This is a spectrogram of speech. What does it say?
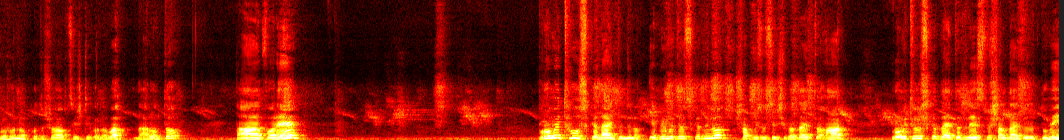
গ্রহ, নক্ষত্র সব সৃষ্টি করল। বাহ, দারুণ তো। তারপরে প্রমিথুসকে দায়িত্ব দিল। এপিমিথুসকে দিল। সব কিছু সৃষ্টি করার দায়িত্ব। আর প্রমিথুসকে দায়িত্ব দিলে স্পেশাল দায়িত্ব যে তুমি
